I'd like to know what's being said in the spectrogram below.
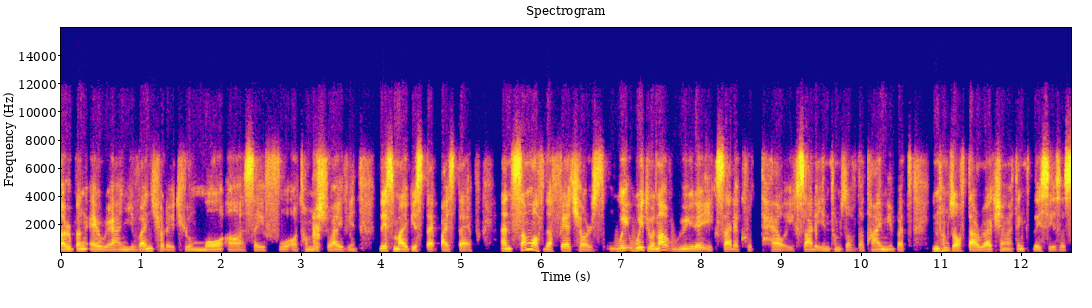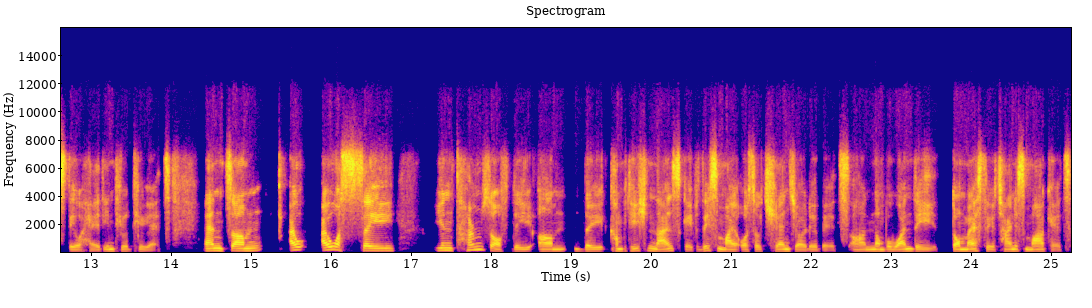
urban area and eventually to more, uh, say, full autonomous driving. This might be step by step. And some of the features, we, we do not really exactly could tell exactly in terms of the timing, but in terms of direction, I think this is still heading to, to it. And um, I, I would say, in terms of the um, the competition landscape, this might also change a little bit. Uh, number one, the domestic Chinese market.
